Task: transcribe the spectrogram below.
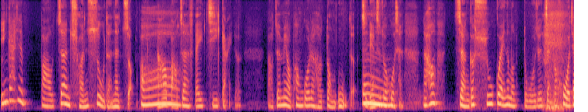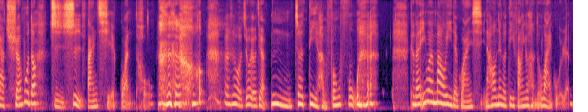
应该是保证纯素的那种，然后保证非机改的，保证没有碰过任何动物的，连制作过程。然后整个书柜那么多，就整个货架全部都只是番茄罐头。然后那时候我就有点，嗯，这地很丰富，可能因为贸易的关系，然后那个地方有很多外国人。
